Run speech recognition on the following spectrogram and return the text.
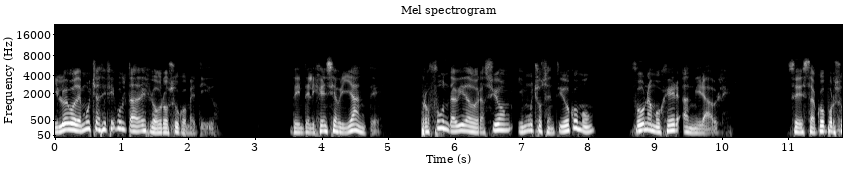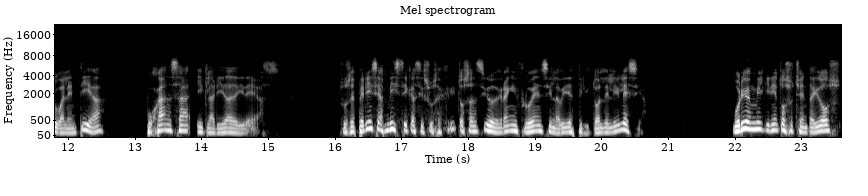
y luego de muchas dificultades logró su cometido. De inteligencia brillante, profunda vida de oración y mucho sentido común, fue una mujer admirable. Se destacó por su valentía, pujanza y claridad de ideas. Sus experiencias místicas y sus escritos han sido de gran influencia en la vida espiritual de la Iglesia. Murió en 1582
